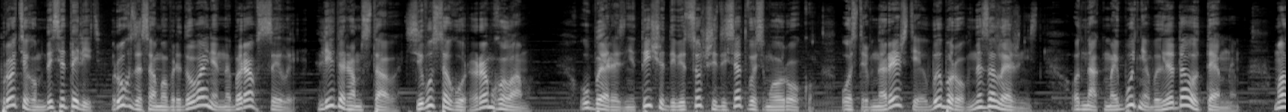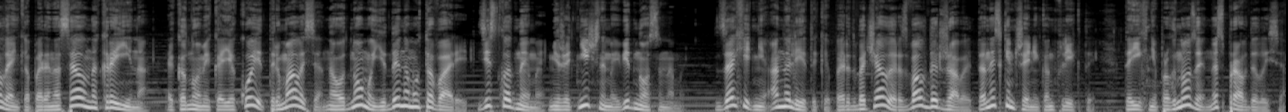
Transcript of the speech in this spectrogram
Протягом десятиліть рух за самоврядування набирав сили. Лідером став Сівусагур Рамголам. У березні 1968 року острів нарешті виборов незалежність, однак майбутнє виглядало темним. Маленька перенаселена країна, економіка якої трималася на одному єдиному товарі зі складними міжетнічними відносинами. Західні аналітики передбачали розвал держави та нескінченні конфлікти, та їхні прогнози не справдилися.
